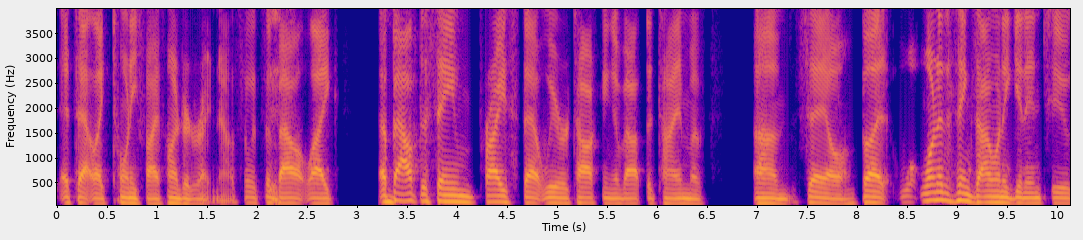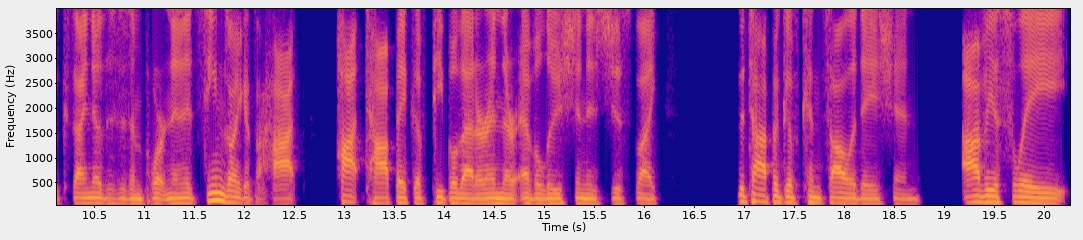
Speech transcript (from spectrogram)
it's at like 2500 right now so it's about like about the same price that we were talking about the time of um, sale. But w- one of the things I want to get into because I know this is important, and it seems like it's a hot hot topic of people that are in their evolution is just like the topic of consolidation. Obviously,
